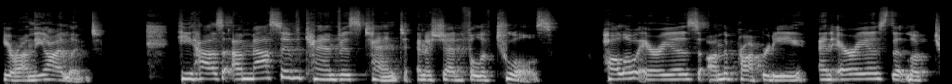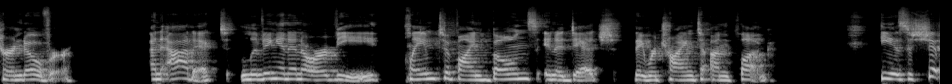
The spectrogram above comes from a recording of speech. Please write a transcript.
here on the island. He has a massive canvas tent and a shed full of tools, hollow areas on the property, and areas that look turned over. An addict living in an RV claimed to find bones in a ditch they were trying to unplug. He is a ship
